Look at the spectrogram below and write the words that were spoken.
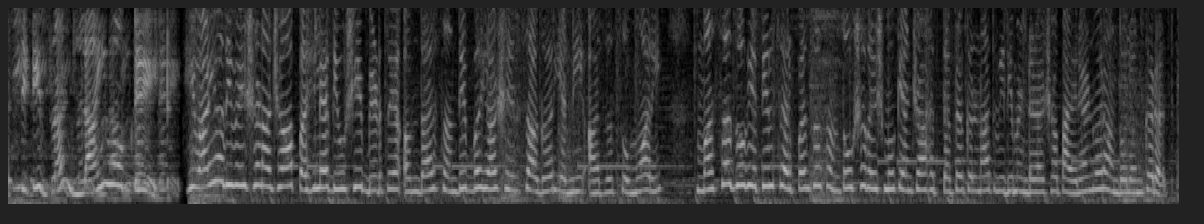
सिटीजन लाईव्ह अपडेट हिवाळी अधिवेशनाच्या पहिल्या दिवशी बीडचे आमदार संदीप भैया क्षीरसागर यांनी आज सोमवारी मसाजोग येथील सरपंच संतोष देशमुख यांच्या हत्या प्रकरणात विधिमंडळाच्या पायऱ्यांवर आंदोलन करत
